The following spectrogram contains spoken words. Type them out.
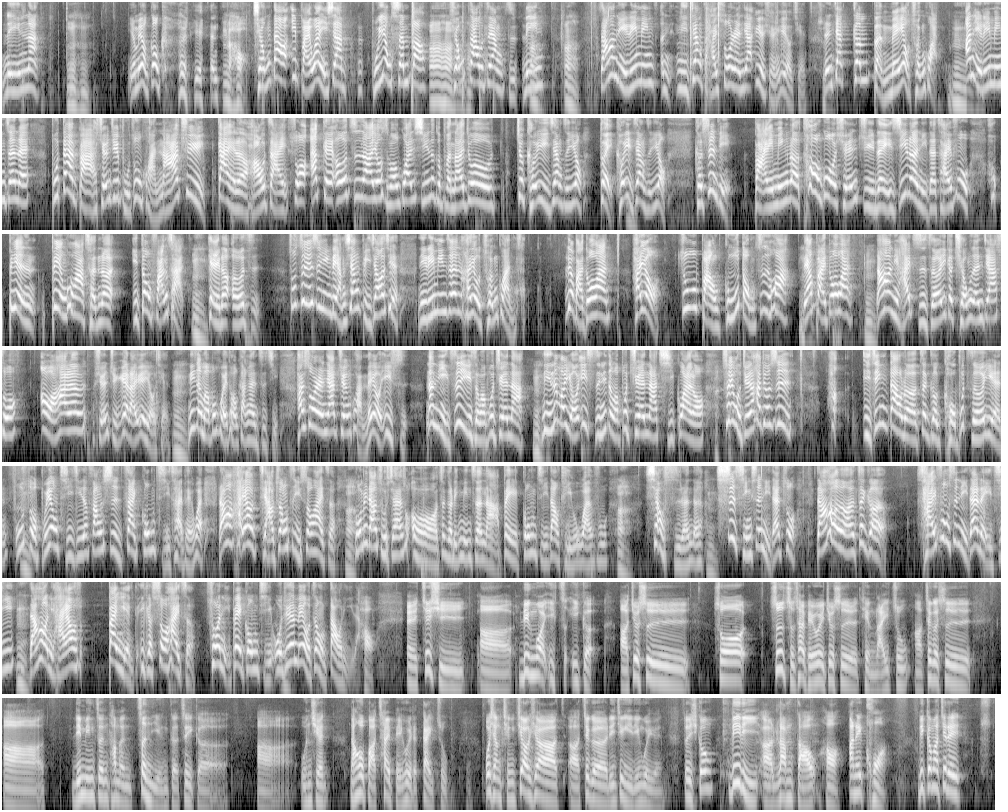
零呐，嗯哼，有没有够可怜？穷到一百万以下不用申报，穷到这样子零，嗯，然后你明明嗯你这样子还说人家越选越有钱，人家根本没有存款，嗯，啊你林明真呢？不但把选举补助款拿去盖了豪宅，说啊给儿子啊有什么关系？那个本来就就可以这样子用，对，可以这样子用。可是你摆明了透过选举累积了你的财富，变变化成了一栋房产，给了儿子。说这件事情两相比较，而且你林明珍还有存款六百多万，还有珠宝古董字画两百多万，然后你还指责一个穷人家说，哦，他的选举越来越有钱，嗯你怎么不回头看看自己？还说人家捐款没有意思。那你自己怎么不捐呢？你那么有意思，你怎么不捐呢？奇怪喽！所以我觉得他就是，他已经到了这个口不择言、无所不用其极的方式在攻击蔡培慧，然后还要假装自己受害者。国民党主席还说：“哦，这个林明珍啊，被攻击到体无完肤，笑死人的事情是你在做，然后呢，这个财富是你在累积，然后你还要扮演一个受害者，说你被攻击，我觉得没有这种道理啦。”好。诶，这是啊，另外一一个啊，就是说支持蔡培慧就是挺来猪啊，这个是啊林明珍他们阵营的这个啊文宣，然后把蔡培慧的盖住。我想请教一下啊，这个林静怡林委员，就是讲你里啊南岛哈，安尼看，你干嘛这里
